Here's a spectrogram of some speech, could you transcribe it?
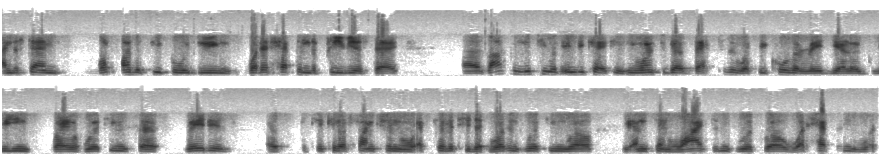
understand what other people were doing, what had happened the previous day. Uh, like Lucy was indicating, he wants to go back to the, what we call the red, yellow, green way of working. So red is a particular function or activity that wasn't working well. We understand why it didn't work well, what happened, what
